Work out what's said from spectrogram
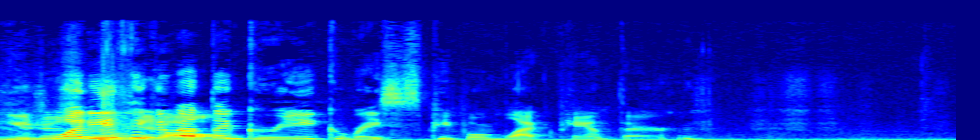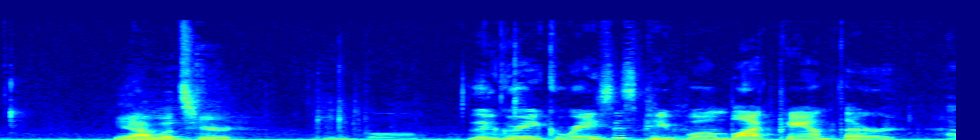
segue. You just What do you think about all. the Greek racist people in Black Panther? Yeah, what's your? People. The Greek racist people in Black Panther. Uh,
